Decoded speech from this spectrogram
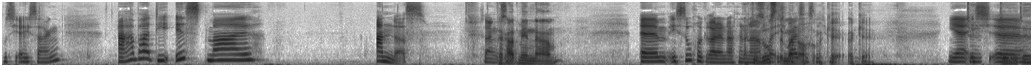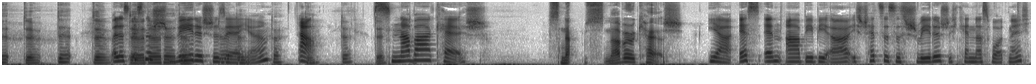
muss ich ehrlich sagen. Aber die ist mal anders. Sagen Verrat so. mir einen Namen. Ähm, ich suche gerade nach einem Ach, Namen. Du suchst immer noch, okay, okay. Ja, ich. Äh, weil es ist eine schwedische Serie. Ah. Snabba Cash. Sna Snabber Cash. Ja, S-N-A-B-B-A. Ich schätze, es ist schwedisch. Ich kenne das Wort nicht.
